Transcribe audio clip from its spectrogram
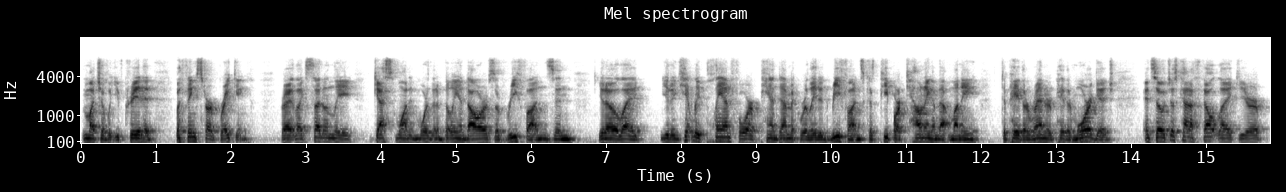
much of what you've created, but things start breaking, right? Like suddenly guests wanted more than a billion dollars of refunds. And you know like you know you can't really plan for pandemic related refunds because people are counting on that money to pay their rent or pay their mortgage. And so it just kind of felt like you're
